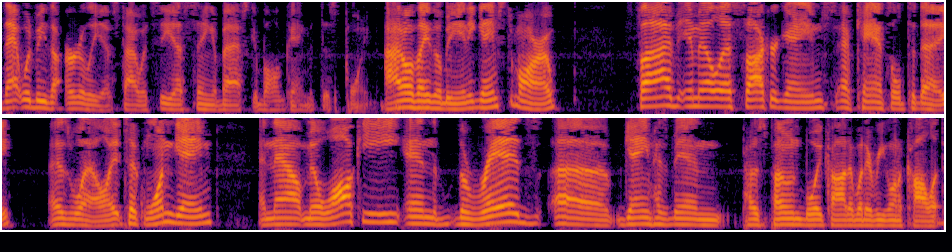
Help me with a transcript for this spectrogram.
that would be the earliest I would see us seeing a basketball game at this point. I don't think there'll be any games tomorrow. Five MLS soccer games have canceled today as well. It took one game and now Milwaukee and the, the Reds, uh, game has been postponed, boycotted, whatever you want to call it.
